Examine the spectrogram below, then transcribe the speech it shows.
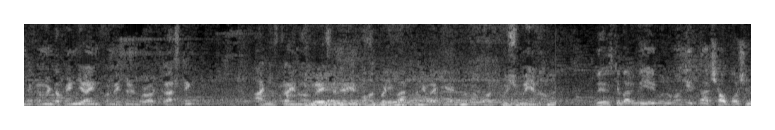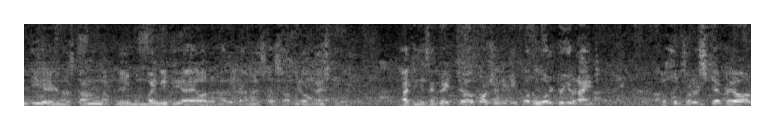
government of India information and broadcasting आज उसका इनॉग्रेशन है, ये बहुत बड़ी बात होने वाली है, बहुत खुश हूँ मैं यहाँ हूँ। वेव्स के बारे में यही बोलूँगा कि इतना अच्छा अपॉर्चुनिटी है हिंदुस्तान अपने मुंबई ने दिया है और हमारे प्राइम मिनिस्टर साहब ने ऑर्गेनाइज किया है। I think it's a great opportunity for the world to unite तो खूबसूरत स्टेप है और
